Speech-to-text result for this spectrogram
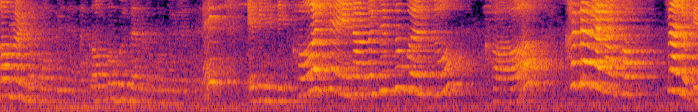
કમળનો ક બોલ્યા હતા. ક કબૂતરનો ક બોલ્યા હતા રાઈટ એવી રીતે ખ છે, એના પરથી શું બોલશું ખ ખટારા ખ ચાલો કે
